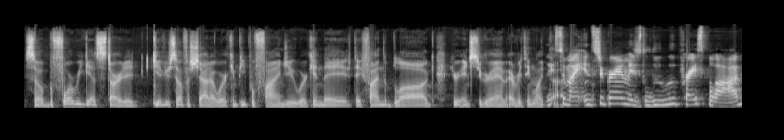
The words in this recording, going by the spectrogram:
So before we get started, give yourself a shout out. Where can people find you? Where can they they find the blog, your Instagram, everything like that? So my Instagram is Lulu Price Blog,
